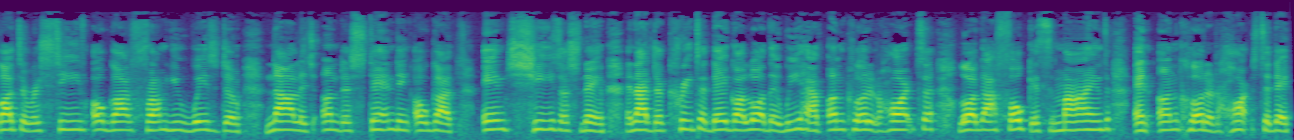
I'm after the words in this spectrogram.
God, to receive, oh God, from you wisdom, knowledge, understanding, oh God, in Jesus' name. And I decree today, God, Lord, that we have uncluttered hearts, Lord God, focused minds and uncluttered hearts today.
